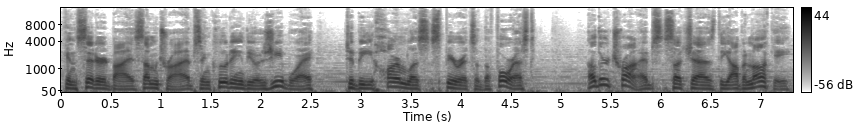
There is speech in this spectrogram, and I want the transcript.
Considered by some tribes, including the Ojibwe, to be harmless spirits of the forest, other tribes, such as the Abenaki,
